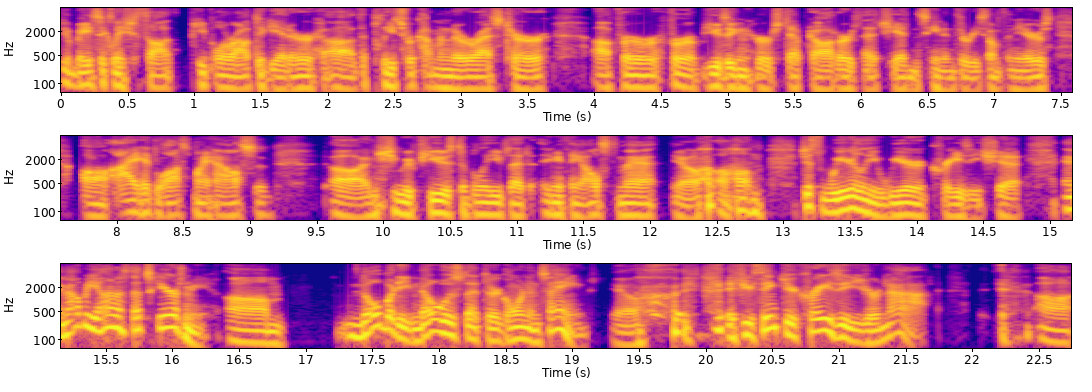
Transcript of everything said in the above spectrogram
you know, basically she thought people were out to get her. Uh, the police were coming to arrest her uh, for for abusing her stepdaughter that she hadn't seen in thirty something years. Uh, I had lost my house, and uh, and she refused to believe that anything else than that. You know, um, just weirdly weird, crazy shit. And I'll be honest, that scares me. Um, nobody knows that they're going insane. You know, if you think you're crazy, you're not. Uh,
